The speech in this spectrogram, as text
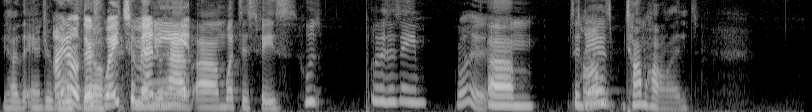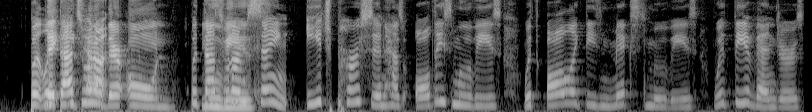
we have the Andrew. I know, there's way too and then many- You have um, what's his face? Who's what is his name? What? Um, today is Tom Holland. But like They that's each what I, their own. But that's what I'm saying. Each person has all these movies with all like these mixed movies with the Avengers.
